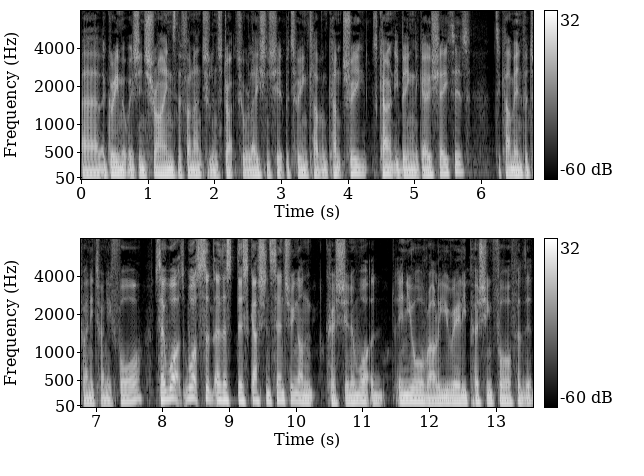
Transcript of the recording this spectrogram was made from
uh, agreement which enshrines the financial and structural relationship between club and country. It's currently being negotiated to come in for 2024. So, what what's the discussion centering on Christian, and what in your role are you really pushing for for the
